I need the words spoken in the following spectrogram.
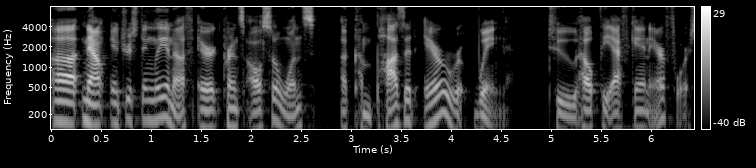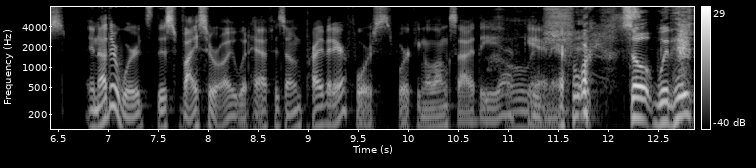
Uh, now, interestingly enough, Erik Prince also wants a composite air wing to help the Afghan Air Force. In other words, this viceroy would have his own private air force working alongside the Afghan Air Force. So with his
